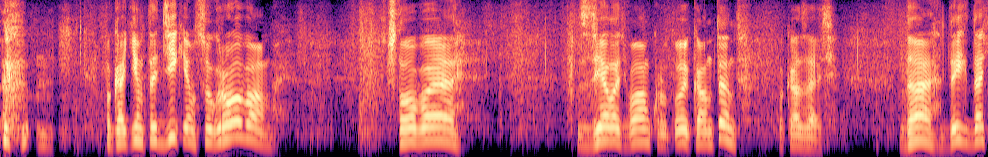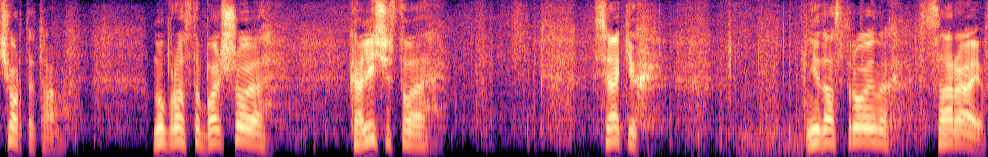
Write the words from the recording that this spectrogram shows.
по каким-то диким сугробам, чтобы сделать вам крутой контент показать. Да, да их до черта там. Ну, просто большое количество всяких недостроенных сараев.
